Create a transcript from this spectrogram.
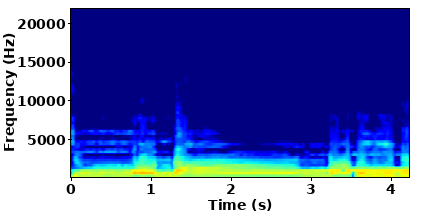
Chư ơn đã bác ở hồ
